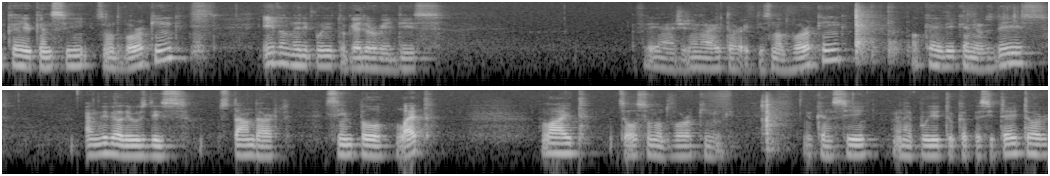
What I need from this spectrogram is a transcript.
Okay you can see it's not working. Even when we put it together with this free energy generator it is not working. Okay we can use this. And we will use this standard simple LED light. It's also not working. You can see when I put it to capacitator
